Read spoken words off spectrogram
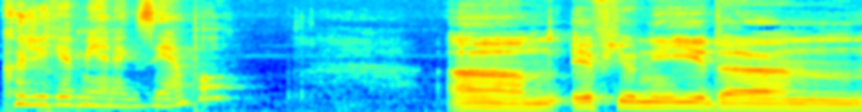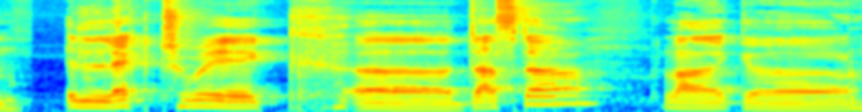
Could you give me an example? Um, if you need an electric uh, duster like a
